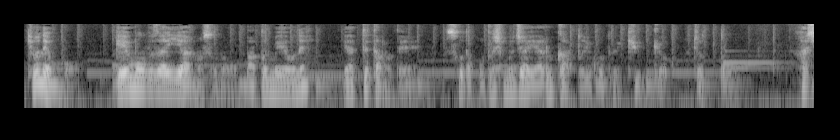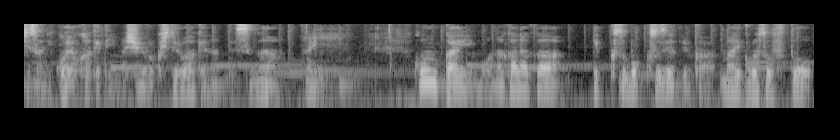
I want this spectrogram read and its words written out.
去年もゲームオブザイヤーのそのまとめをね、やってたので、そうだ、今年もじゃあやるかということで急遽、ちょっと、ハッシーさんに声をかけて今収録してるわけなんですが、はい。今回もなかなか Xbox 勢というか、マイクロソフト、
